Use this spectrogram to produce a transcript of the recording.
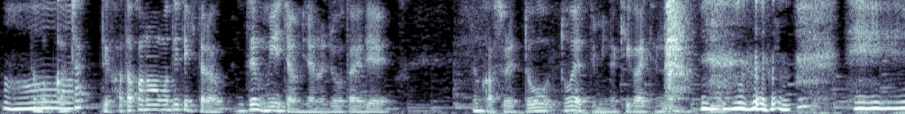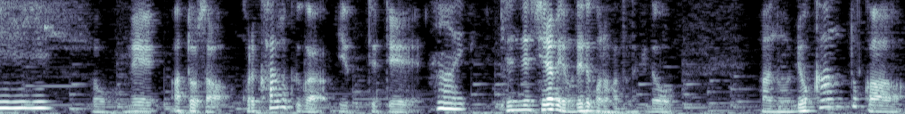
あなんかガチャあ。って裸のまま出てきたら全部見えちゃうみたいな状態で、なんかそれどう、どうやってみんな着替えてんだろうって へえ。そうね。あとさ、これ家族が言ってて、はい。全然調べても出てこなかったんだけど、あの、旅館とか、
